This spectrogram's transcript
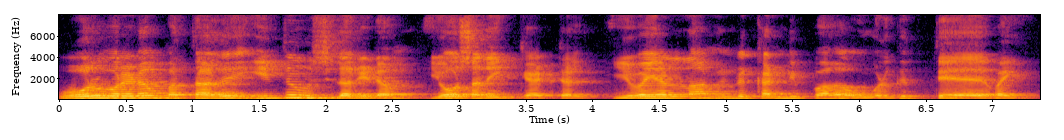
ஒருவரிடம் பத்தாது இன்னும் சிலரிடம் யோசனை கேட்டல் இவையெல்லாம் இன்று கண்டிப்பாக உங்களுக்கு தேவை.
